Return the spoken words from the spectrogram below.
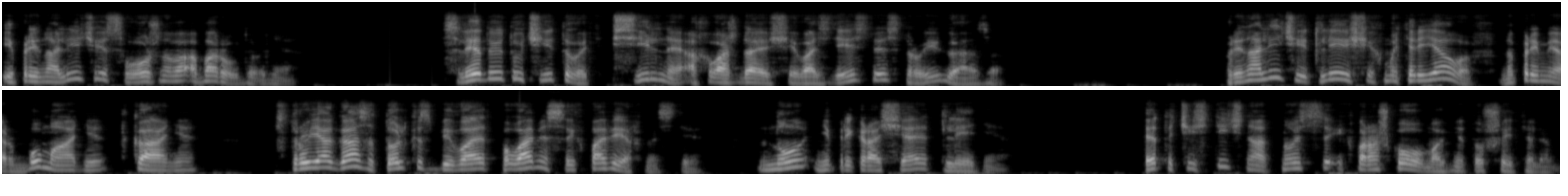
и при наличии сложного оборудования. Следует учитывать сильное охлаждающее воздействие струи газа. При наличии тлеющих материалов, например, бумаги, ткани, струя газа только сбивает пламя с их поверхности, но не прекращает тление. Это частично относится и к порошковым огнетушителям.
